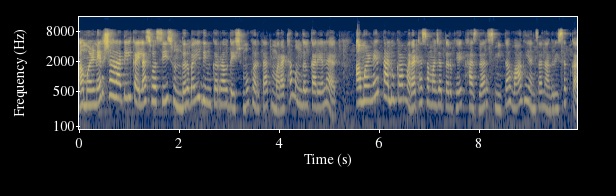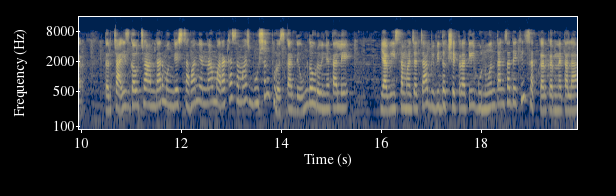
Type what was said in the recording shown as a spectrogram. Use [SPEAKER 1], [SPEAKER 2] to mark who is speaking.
[SPEAKER 1] अमळनेर शहरातील कैलासवासी सुंदरबाई दिनकरराव देशमुख अर्थात मराठा मंगल कार्यालयात अमळनेर तालुका मराठा समाजातर्फे खासदार स्मिता वाघ यांचा नागरी सत्कार. तर चाळीसगावचे आमदार मंगेश चव्हाण यांना मराठा समाज भूषण पुरस्कार देऊन गौरविण्यात आले. यावेळी समाजाच्या विविध क्षेत्रातील गुणवंतांचा देखील सत्कार करण्यात आला.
